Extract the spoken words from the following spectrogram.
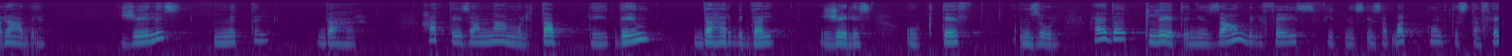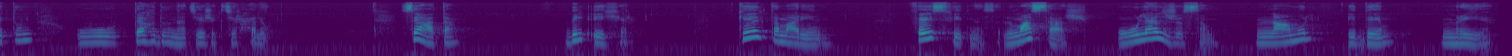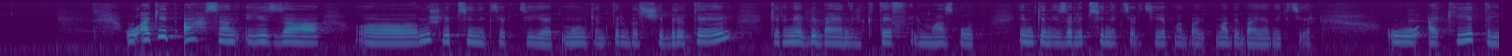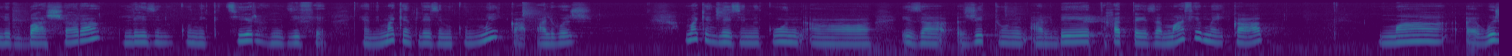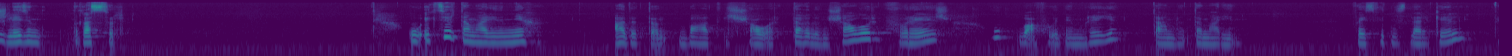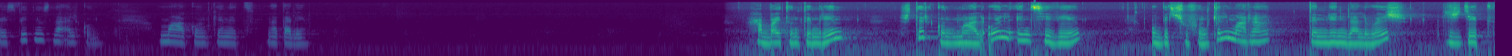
رقبة جالس مثل ظهر حتى إذا بنعمل طب لقدام ظهر بضل جالس. وكتاف نزول. هذا ثلاثة نظام بال face fitness. إذا بدكم تستفادوا وتاخدوا نتيجة كتير حلو ساعتها بالآخر. كل تمارين. face fitness المساج وللجسم بنعمل قدام مراية وأكيد أحسن إذا آه، مش لابسين كتير ثياب ممكن تلبس شي bretelle كرمال بيبين الكتاف المظبوط. يمكن إذا لابسين كتير ثياب ما بيبين كتير. وأكيد البشره لازم يكون كتير نظيفة. يعني ما كانت لازم يكون make up على الوجه. ما كان لازم يكون آه إذا جيتون على البيت حتى إذا ما في make up ما آه وجه لازم تغسل. وكتير تمارين منيح عادة بعد ال shower تاخدوا shower fresh ووقفوا قدام مراية تعملوا تمارين. face fitness للكل face fitness لإلكم. معكم كانت ناتالي. حبيتوا تمرين اشتركوا مع الأول ان سي في وبتشوفون كل مرة تمرين للوجه الجديد.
